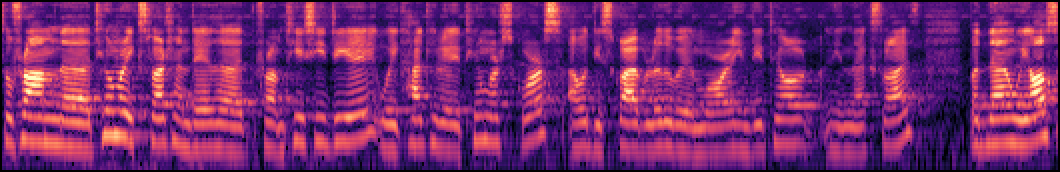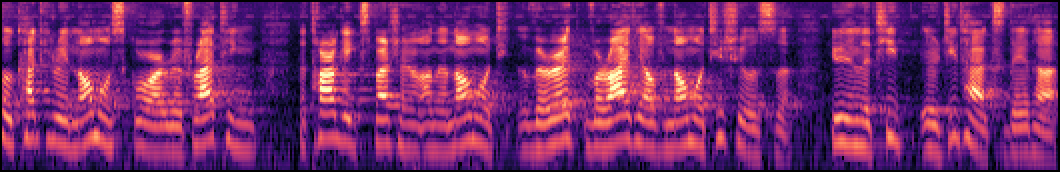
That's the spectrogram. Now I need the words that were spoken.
So from the tumor expression data from TCGA, we calculate tumor scores. I will describe a little bit more in detail in the next slide. But then we also calculate normal score reflecting the target expression on the normal variety of normal tissues uh, using the T- uh, data.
